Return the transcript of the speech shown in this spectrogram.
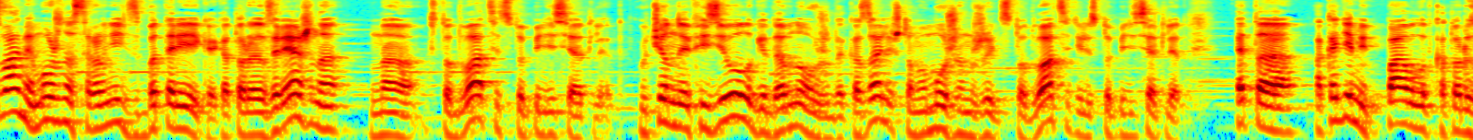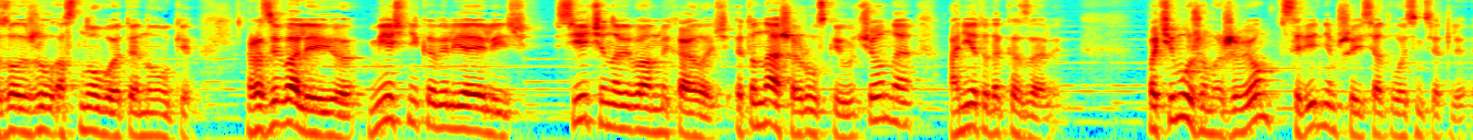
с вами можно сравнить с батарейкой, которая заряжена на 120-150 лет. Ученые-физиологи давно уже доказали, что мы можем жить 120 или 150 лет. Это академик Павлов, который заложил основу этой науки. Развивали ее Мечников Илья Ильич, Сеченов Иван Михайлович. Это наши русские ученые, они это доказали. Почему же мы живем в среднем 60-80 лет?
